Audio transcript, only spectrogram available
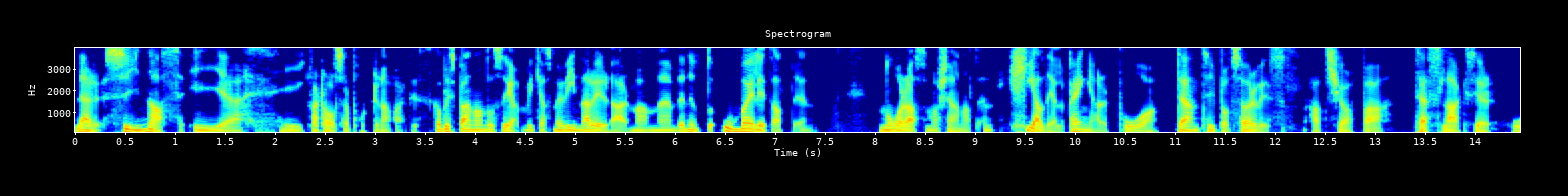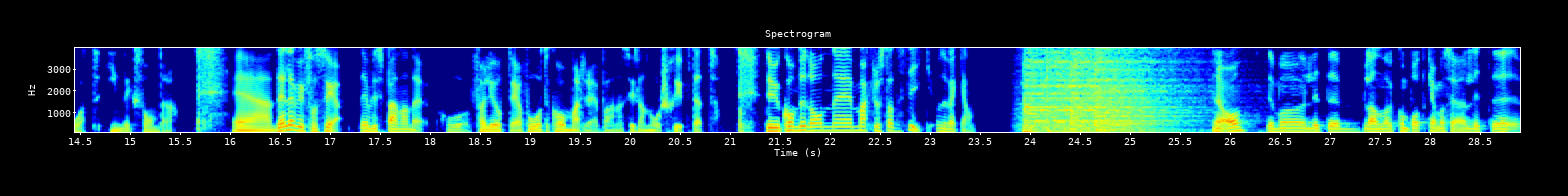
lär synas i, eh, i kvartalsrapporterna faktiskt. Det ska bli spännande att se vilka som är vinnare i det där, men eh, det är nog inte omöjligt att en några som har tjänat en hel del pengar på den typ av service, att köpa Tesla-aktier åt indexfonderna. Eh, det lär vi få se. Det blir spännande att följa upp det. Jag får återkomma till det på andra sidan årsskiftet. Du, kom det någon eh, makrostatistik under veckan? Ja, det var lite blandad kompott kan man säga. Lite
